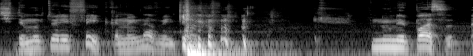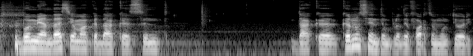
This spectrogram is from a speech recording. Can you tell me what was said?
Și de multe ori e fake, că noi n-avem chef. nu ne pasă. Bă, mi-am dat seama că dacă sunt dacă, că nu se întâmplă de foarte multe ori,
